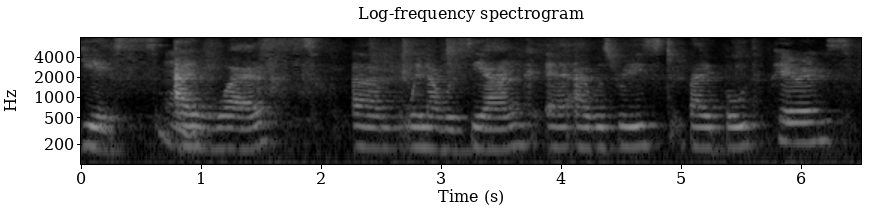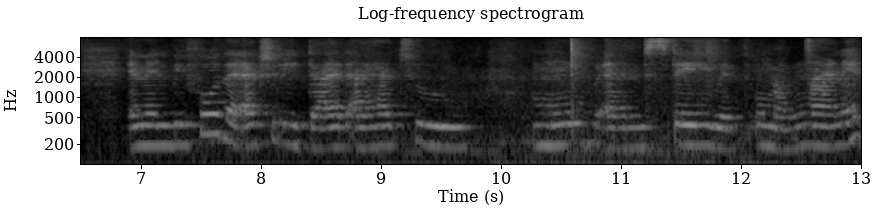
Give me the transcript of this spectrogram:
Yes, Mm. I was. Um, when I was young, uh, I was raised by both parents, and then before they actually died, I had to move and stay with Umamane.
